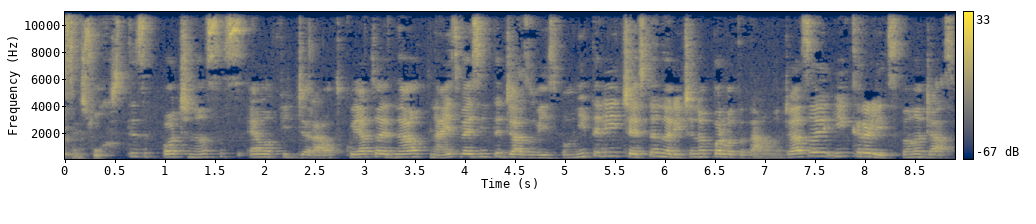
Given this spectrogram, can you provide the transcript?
Съм слух. Ще започна с Ела Фитджералд, която е една от най-известните джазови изпълнители често е наричана първата дама на джаза и кралицата на джаза.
